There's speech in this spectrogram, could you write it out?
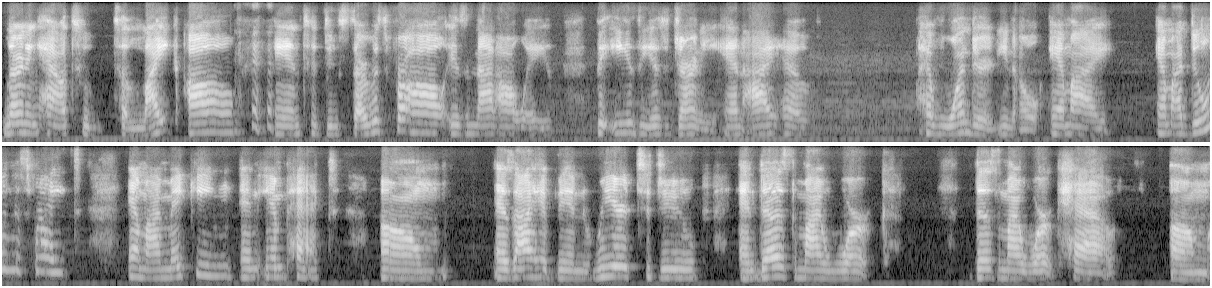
learning how to to like all and to do service for all is not always the easiest journey. And i have have wondered you know am i am i doing this right? Am i making an impact um as i have been reared to do? And does my work does my work have um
